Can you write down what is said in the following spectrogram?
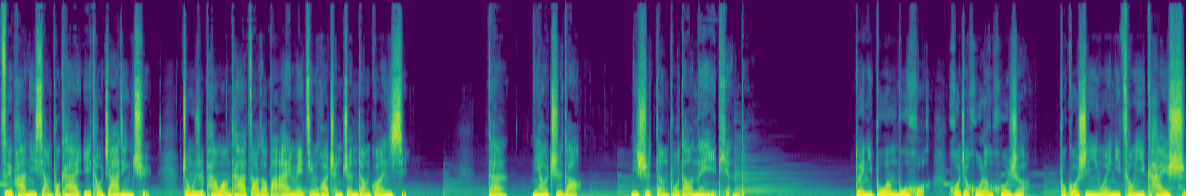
最怕你想不开，一头扎进去，终日盼望他早早把暧昧进化成正当关系。但你要知道，你是等不到那一天的。对你不温不火，或者忽冷忽热，不过是因为你从一开始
